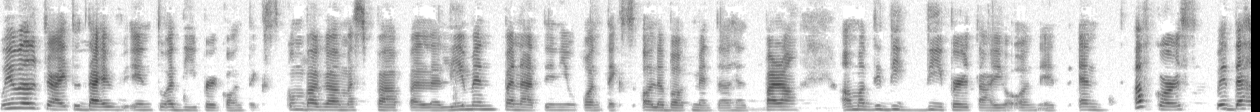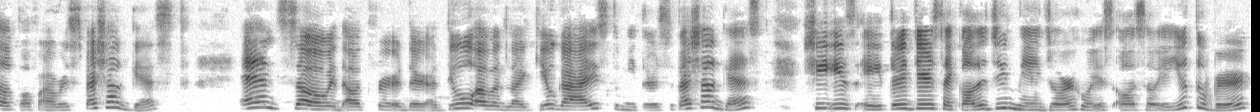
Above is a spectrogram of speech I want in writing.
we will try to dive into a deeper context. Kumbaga, mas papalaliman pa natin yung context all about mental health. Parang uh, magdidig deeper tayo on it. And of course, with the help of our special guest. And so, without further ado, I would like you guys to meet our special guest. She is a third year psychology major who is also a YouTuber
